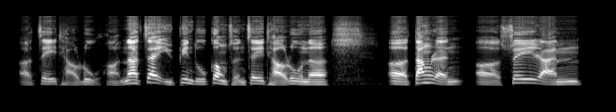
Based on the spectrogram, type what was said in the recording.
呃，这一条路哈，那在与病毒共存这一条路呢，呃，当然，呃，虽然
